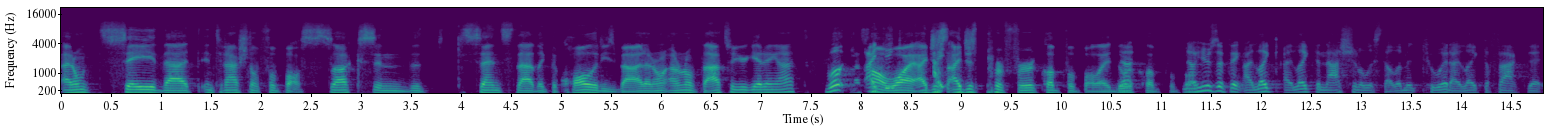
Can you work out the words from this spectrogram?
I don't say that international football sucks in the sense that like the quality's bad. I don't I don't know if that's what you're getting at. Well, That's I not think, why. I just I, just prefer club football. I adore Now- club football. Now here's the thing. I like I like the nationalist element to it. I like the fact that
